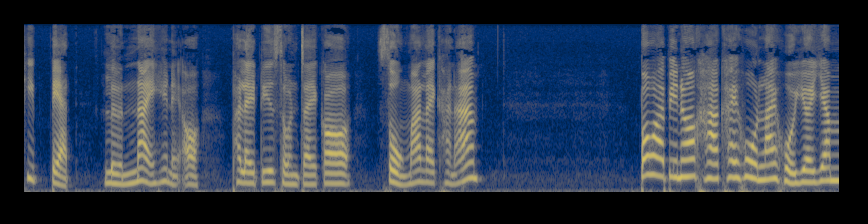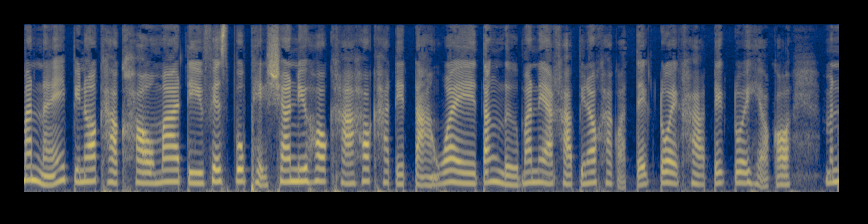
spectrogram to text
ที่ 8เลินในให้ไหนอ๋อภรรยที่สนใจก็ส่งมาเลยค่ะนะ เพราะว่าพี่น้องค่ะใครโหไล่หัวย่อยย่ำมันไหนพี่น้องค่ะเข้ามาดี Facebook Page ชันนี้ฮอกค่ะฮอกค่ะติดต่างไว้ตั้งเหนือมันเนี่ยค่ะพี่น้องค่ะก็เต็กด้วยค่ะเต็กด้วยเหี่ยวก็มัน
